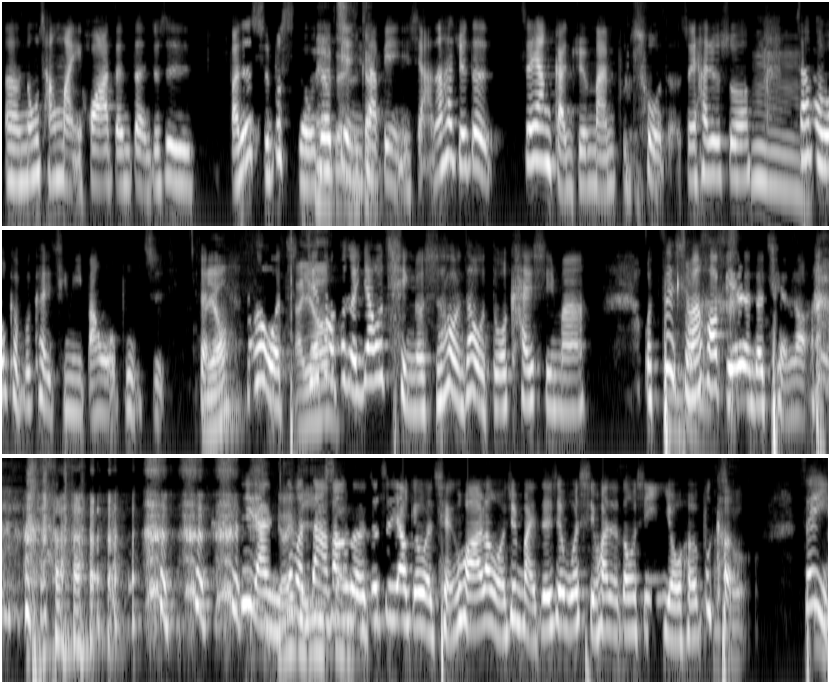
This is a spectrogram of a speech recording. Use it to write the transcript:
呃农场买花等等，就是反正时不时的我就会变一下变一下。然后他觉得这样感觉蛮不错的，所以他就说，嗯，张总，我可不可以请你帮我布置？对，然后我接到这个邀请的时候，你知道我多开心吗？我最喜欢花别人的钱了。既然你这么大方的，就是要给我钱花，让我去买这些我喜欢的东西，有何不可？所以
